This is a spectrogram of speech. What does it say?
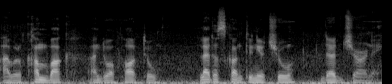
I will come back and do a part two. Let us continue through the journey.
